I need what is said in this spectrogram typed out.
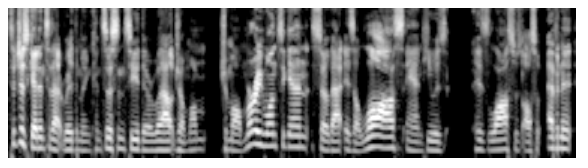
to just get into that rhythm and consistency. They're without Jamal Murray once again, so that is a loss. And he was his loss was also evident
